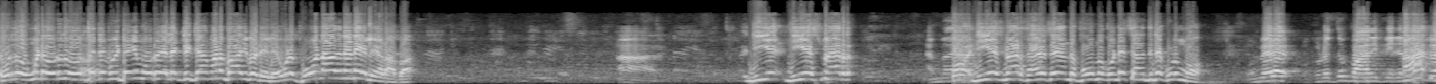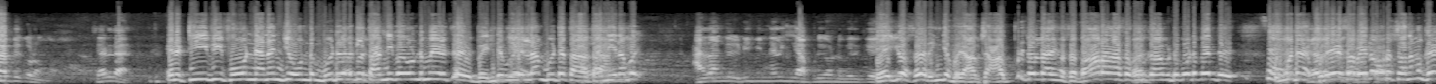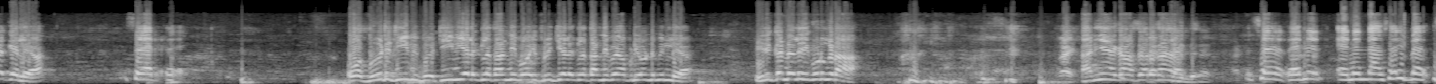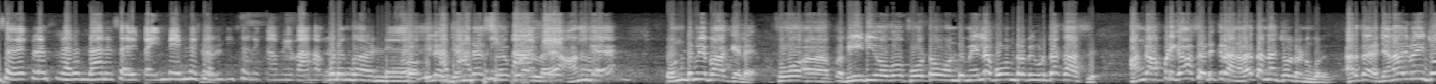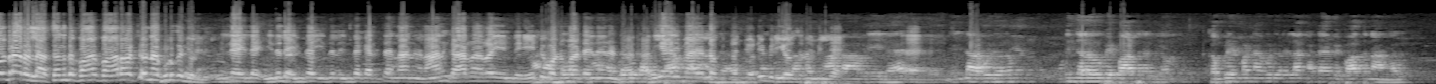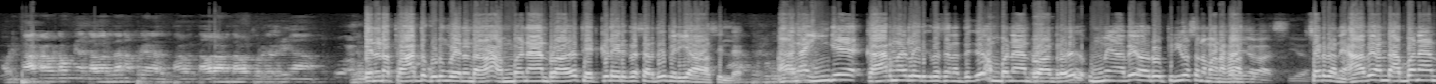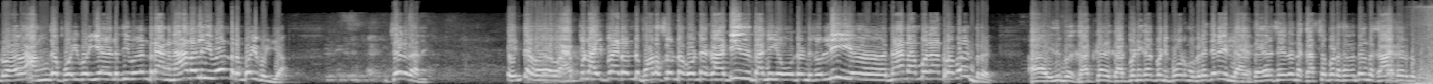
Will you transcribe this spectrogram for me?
ஒரு உங்கள்ட்ட ஒரு ஒருத்தட்ட வீட்டையும் ஒரு எலக்ட்ரிக் ஜாமான பாதிப்படையில உங்களை போனாவது நினைவு இல்லையாடாப்பா? ஆ. ஜிஎஸ் மேர் நம்ம ஜிஎஸ் மேர் தயவு அந்த ஃபோமை கொண்டே சனத்திட்ட கொடுங்க. உண்மையில கொடுத்து பாதிப்பு கொடுங்க. சரிதான். ஏன்னா டிவி போன் நனைஞ்சு ஒன்றும் வீடுகளுக்கு தண்ணி போய் ஒன்றுமே இந்த வீடு எல்லாம் வீட்டை த- தண்ணீரை போய் அது அங்க இடி மின்னல் இங்க அப்படி ஒண்ணும் இருக்கு. ஐயோ சார் இங்க அப்படி சொல்லாதீங்க சார். பாரகாச கொடுக்கா விட்டு போட்டு. உங்கள்ட்ட பிரதேச சபையில ஒரு சனமும் கேட்கலையா? சார் ஓ வீடு டிவி டிவிகளுக்குள்ள தண்ணி போய் ஃப்ரிட்ஜுகளுக்குள்ள தண்ணி போய் அப்படி ஒன்றும் இல்லையா? இருக்கண்ட எழுதி கொடுங்கடா. தனியா காசு இருக்கு. சார் என்ன என்னன்னா சார் இப்ப சர்க்கிளஸ் சார் இப்ப இந்த என்ன கண்டிஷனுக்கு அமைவாக கொடுங்க. உண்டு இல்ல ஜெண்டர் அங்க ஒன்றுமே பார்க்கல. வீடியோவோ போட்டோ ஒன்றுமே இல்ல. போன் ட்ரபி கொடுத்தா காசு. அங்க அப்படி காசு எடுக்கிறாங்களா? தான் நான் சொல்றேன் உங்களுக்கு. அடுத்த ஜனாதிபதியும் சொல்றாருல்ல சனத்தை பாராட்டம் நான் கொடுக்க சொல்லி. இல்ல இல்ல. இதுல இந்த இதுல இந்த கருத்தை நான் நானும் காரணம் இந்த ஏற்றுக்கொள்ள மாட்டேன்னு அதிகாரி மேல குற்றம் சொல்லி பிரயோசனம் இல்லை. எல்லா முடிஞ்ச அளவு போய் பார்த்துருக்கோம் கம்ப்ளைண்ட் பண்ண வீடுகள் எல்லாம் கட்டாயம் போய் பார்த்து நாங்கள். அப்படி பார்க்க தவறு தான் அப்படியான தவ- தவறான தவறு சொல்றீங்க என்னடா பார்த்து கொடுங்க என்னடா? ஐம்பதாயிரம் ரூபாய் தெற்குல இருக்கிற சனத்துக்கு பெரிய ஆசை இல்ல. ஆனா இங்க கார்னர்ல இருக்கிற சனத்துக்கு ஐம்பதாயிரம் ரூபான்றது உண்மையாவே ஒரு பிரியோசனமான காசு. சரிதானே? ஆவே அந்த ஐம்பதாயிரம் ரூபாய் அங்க போய் பொய்யா எழுதி வேண்டாங்க நான் எழுதி வேண்டேன் போய் பொய்யா. சரிதானே? எந்த ஆப்பிள் ஐபேட் வந்து பழசொண்ட கொண்ட காட்டி இது தண்ணிக்கு ஓட்டுன்னு சொல்லி நான் ஐம்பதாயிரம் ரூபாய் ஆஹ், இது கட் கட் பண்ணி கட் பண்ணி போடுங்க பிரச்சனை இல்ல. தயவு செய்து அந்த கஷ்டப்பட சனத்தை அந்த காசு எடுத்து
